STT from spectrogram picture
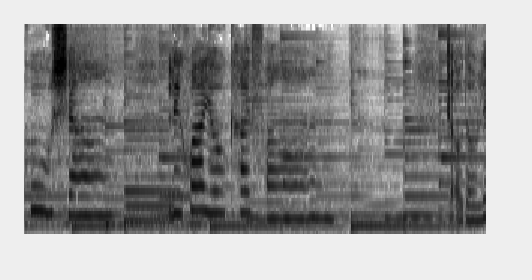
故乡，梨花又开放，找到了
